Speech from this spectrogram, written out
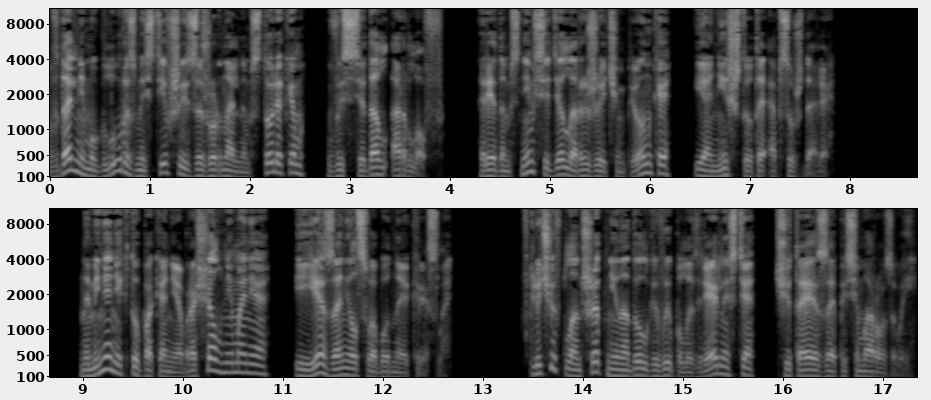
В дальнем углу, разместившись за журнальным столиком, восседал Орлов. Рядом с ним сидела рыжая чемпионка, и они что-то обсуждали. На меня никто пока не обращал внимания, и я занял свободное кресло. Включив планшет, ненадолго выпал из реальности, читая записи Морозовой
